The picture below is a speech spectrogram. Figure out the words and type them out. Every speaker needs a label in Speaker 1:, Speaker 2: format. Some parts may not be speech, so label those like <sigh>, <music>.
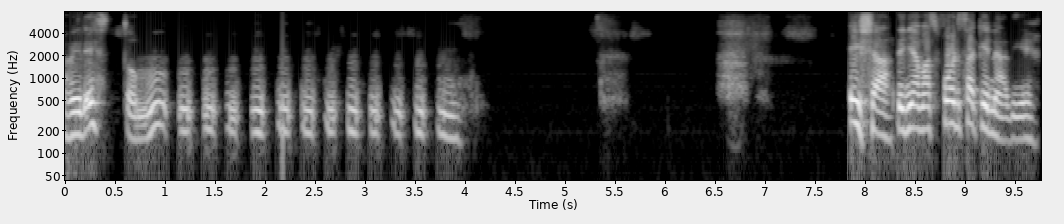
Speaker 1: A ver, esto. Ella tenía más fuerza que nadie.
